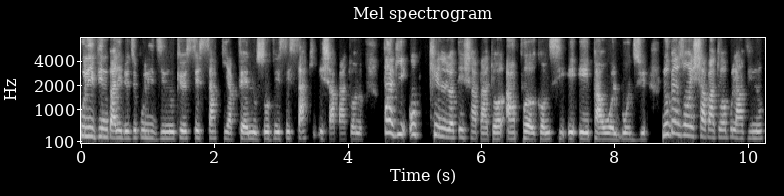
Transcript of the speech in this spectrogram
pou li vin pale de Diyo, pou li di nou ke se sa ki ap fè nou sove, se sa ki echapator nou. Pa gi oken lot echapator apor kom si e, e parol bon Diyo. Nou bezon echapator pou la vi nou,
